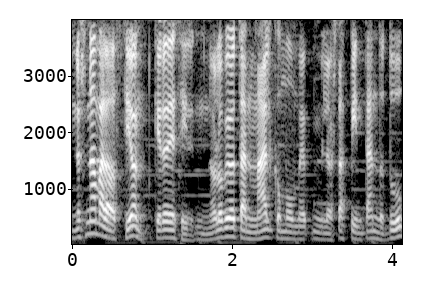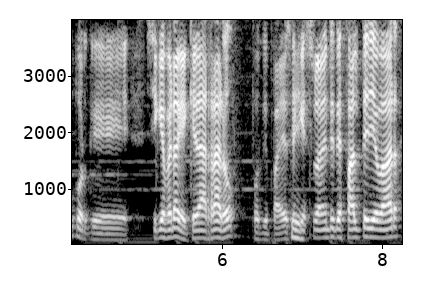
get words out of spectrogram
no es una mala opción, quiero decir, no lo veo tan mal como me, me lo estás pintando tú, porque sí que es verdad que queda raro, porque parece Sí. que solamente te falte llevar,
